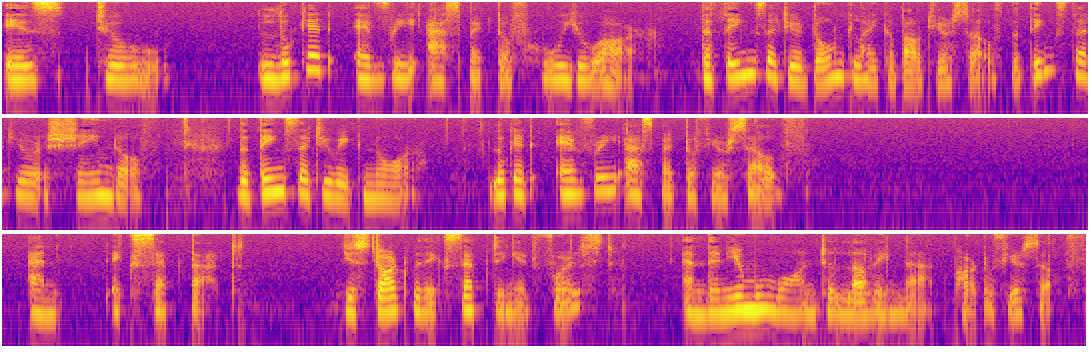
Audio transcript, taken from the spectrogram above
is to look at every aspect of who you are, the things that you don't like about yourself, the things that you're ashamed of, the things that you ignore. Look at every aspect of yourself and accept that. You start with accepting it first, and then you move on to loving that part of yourself.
